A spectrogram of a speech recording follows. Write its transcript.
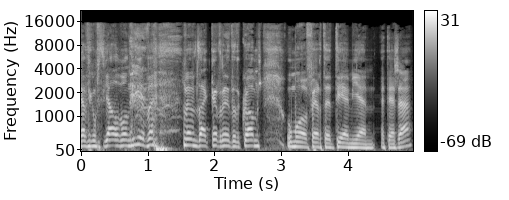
Rádio Comercial, bom dia. Vamos à caderneta de cromos. Uma oferta TMN. Até já.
